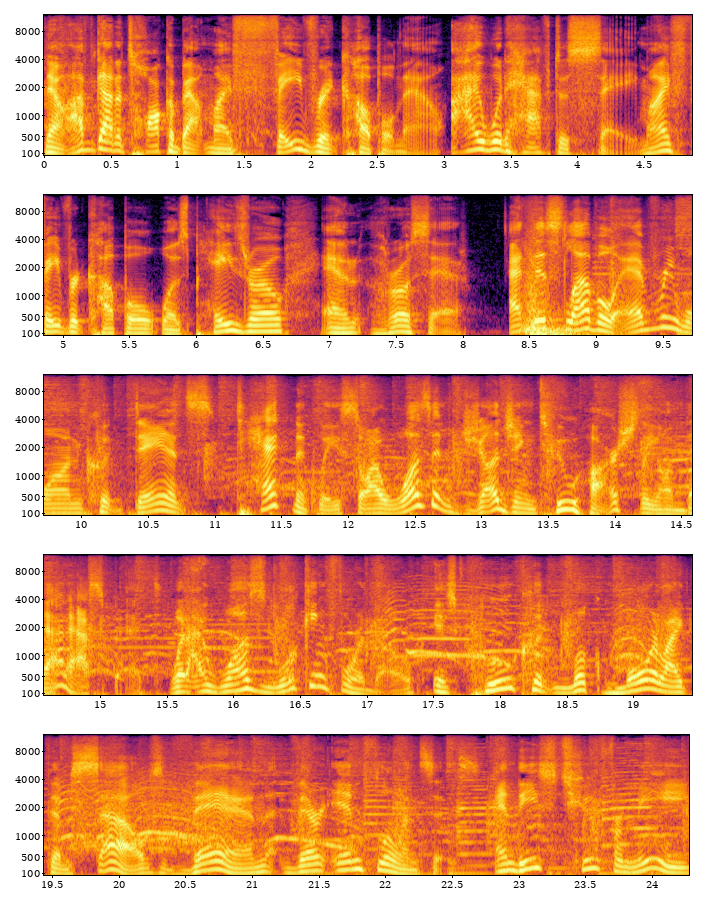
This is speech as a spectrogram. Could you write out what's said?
Now, I've got to talk about my favorite couple now. I would have to say my favorite couple was Pedro and Roser. At this level, everyone could dance technically, so I wasn't judging too harshly on that aspect. What I was looking for, though, is who could look more like themselves than their influences. And these two, for me,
